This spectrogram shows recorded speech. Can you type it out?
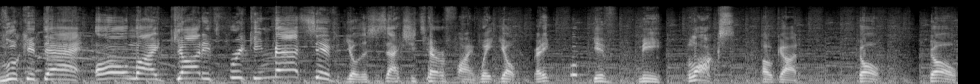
look at that. Oh my God, it's freaking massive. Yo, this is actually terrifying. Wait, yo, Ready? Give me blocks. Oh, God. Go. Go.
